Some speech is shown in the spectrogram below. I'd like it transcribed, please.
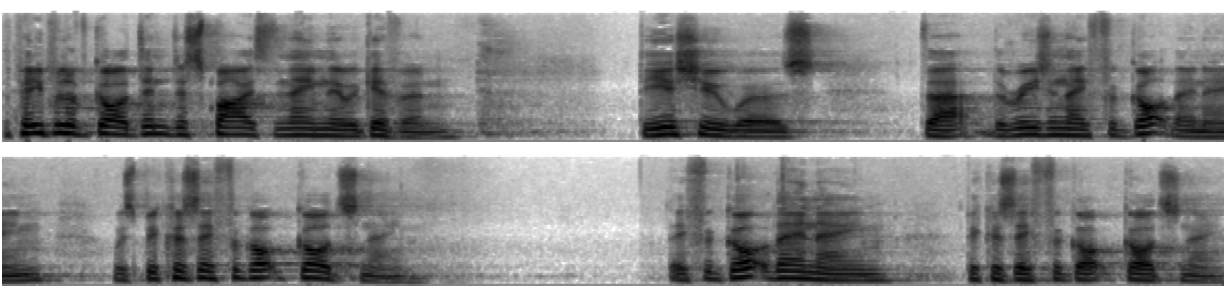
the people of God didn't despise the name they were given. The issue was that the reason they forgot their name was because they forgot God's name. They forgot their name because they forgot God's name.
